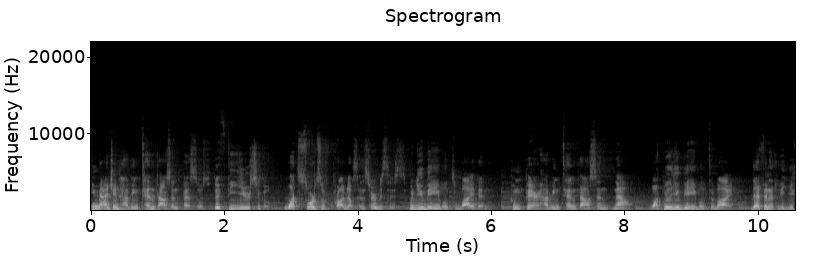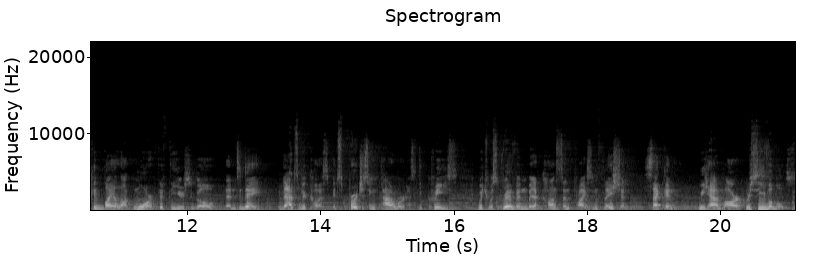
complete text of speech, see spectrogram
Imagine having 10,000 pesos 50 years ago. What sorts of products and services would you be able to buy then? Compare having 10,000 now. What will you be able to buy? Definitely, you could buy a lot more 50 years ago than today. That's because its purchasing power has decreased, which was driven by a constant price inflation. Second, we have our receivables.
